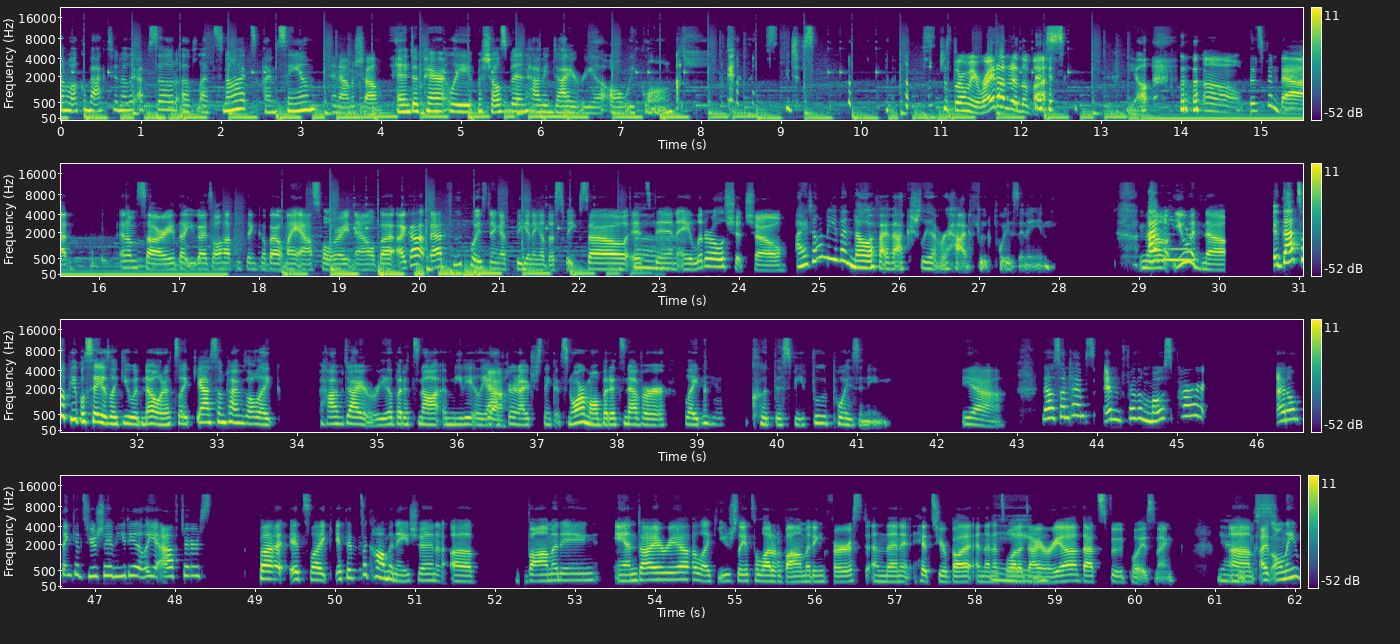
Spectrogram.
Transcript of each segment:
and welcome back to another episode of Let's Not. I'm Sam. And I'm Michelle. And apparently, Michelle's been having diarrhea all week long. just, just throw me right under the bus. yep. oh, it's been bad. And I'm sorry that you guys all have to think about my asshole right now, but I got bad food poisoning at the beginning of this week. So it's uh, been a literal shit show. I don't even know if I've actually ever had food poisoning. No, I mean, you would know. That's what people say is like you would know. And it's like, yeah, sometimes I'll like have diarrhea, but it's not immediately yeah. after. And I just think it's normal, but it's never like, mm-hmm. could this be food poisoning? Yeah. Now, sometimes, and for the most part, I don't think it's usually immediately after, but it's like if it's a combination of vomiting and diarrhea, like usually it's a lot of vomiting first and then it hits your butt and then it's a lot of diarrhea, that's food poisoning. Yeah. Um, I've only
